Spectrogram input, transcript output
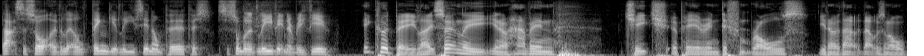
that's the sort of little thing he leaves in on purpose, so someone would leave it in a review. It could be like certainly you know having Cheech appear in different roles. You know that that was an old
